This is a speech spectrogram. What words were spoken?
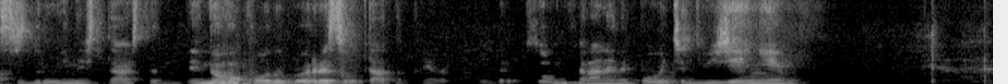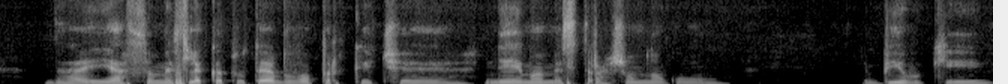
с други неща, ще даде много по-добър резултат, например здравословно хранене, повече движение. Да, и аз съм мисля като теб, въпреки че ние имаме страшно много билки,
